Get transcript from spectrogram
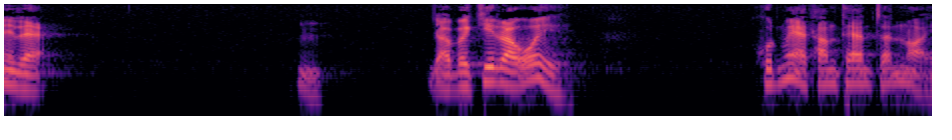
นี่แหละอย่าไปคิดเราโอ้ย คุณแม่ทำแทนฉันหน่อย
